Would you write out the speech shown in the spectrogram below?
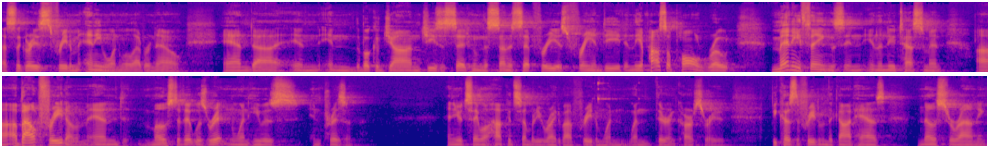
That's the greatest freedom anyone will ever know. And uh, in, in the book of John, Jesus said, Whom the Son has set free is free indeed. And the Apostle Paul wrote many things in, in the New Testament uh, about freedom, and most of it was written when he was in prison. And you'd say, Well, how could somebody write about freedom when, when they're incarcerated? Because the freedom that God has, no surrounding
